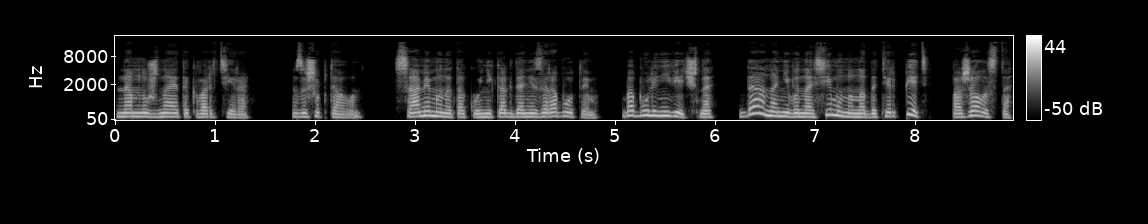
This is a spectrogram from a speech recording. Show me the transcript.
нам нужна эта квартира», — зашептал он. «Сами мы на такой никогда не заработаем. Бабуля не вечна. Да, она невыносима, но надо терпеть. Пожалуйста».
